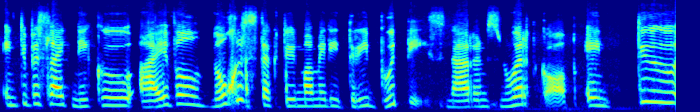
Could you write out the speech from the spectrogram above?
en toe besluit Nico hy wil nog 'n stuk doen maar met die drie boeties nêrens Noord-Kaap en toe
